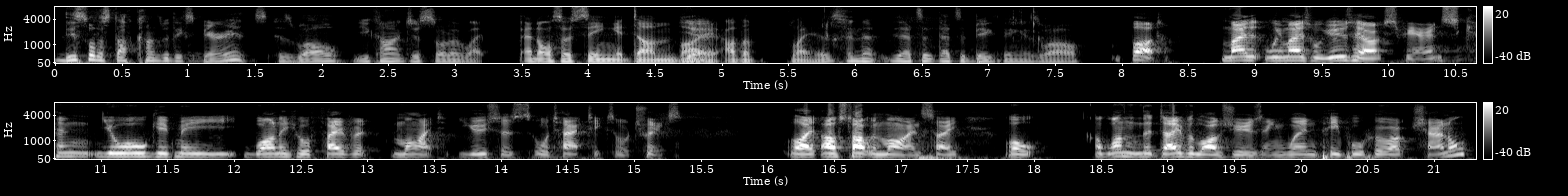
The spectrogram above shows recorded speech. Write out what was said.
this sort of stuff comes with experience as well. You can't just sort of like, And also seeing it done by Yeah. other players. and that, that's a that's a big thing as well. But may, we may as well use our experience. Can you all give me one of your favourite might uses or tactics or tricks? Like, I'll start with mine. Say, well, a one that David loves using when people who are channel,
